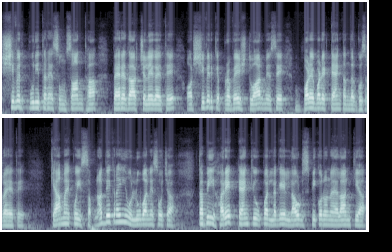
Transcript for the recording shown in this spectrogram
शिविर पूरी तरह सुनसान था, पहरेदार चले गए थे और शिविर के प्रवेश द्वार में से बड़े बड़े टैंक अंदर घुस रहे थे। क्या मैं कोई सपना देख रही हूँ? लूबा ने सोचा। तभी हर एक टैंक के ऊपर लगे लाउड स्पीकरों ने ऐलान किया।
